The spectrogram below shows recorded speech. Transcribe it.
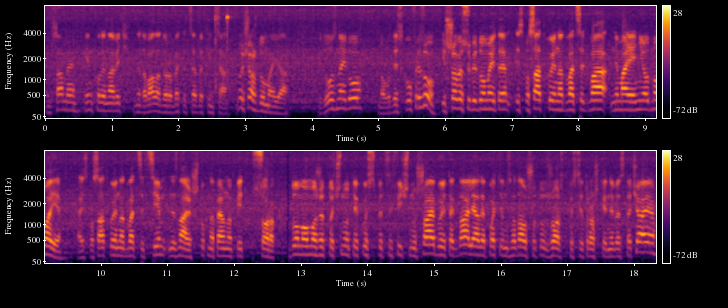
Тим самим інколи навіть не давала доробити це до кінця. Ну що ж думаю я? Піду знайду нову дискову фрезу. І що ви собі думаєте, із посадкою на 22 немає ні одної, а із посадкою на 27, не знаю, штук, напевно, під 40. Думав, може точнути якусь специфічну шайбу і так далі, але потім згадав, що тут жорсткості трошки не вистачає.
